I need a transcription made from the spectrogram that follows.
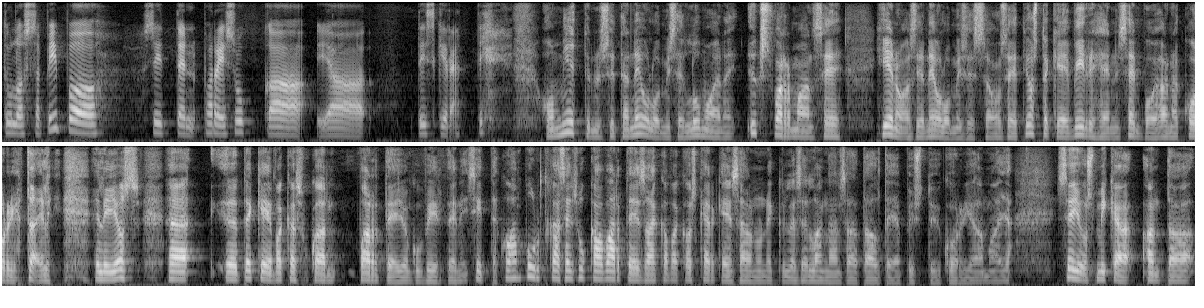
tulossa pipo, sitten pari sukkaa ja tiskirätti. Olen miettinyt sitä neulomisen lumoa. ja Yksi varmaan se hieno asia neulomisessa on se, että jos tekee virheen, niin sen voi aina korjata. Eli, eli jos ää, tekee vaikka sukan varteen jonkun virteen, niin sitten kunhan purtkaa sen sukan varteen saakka, vaikka olisi kärkeen saanut, niin kyllä sen langan saa talteen ja pystyy korjaamaan. Ja se jos mikä antaa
